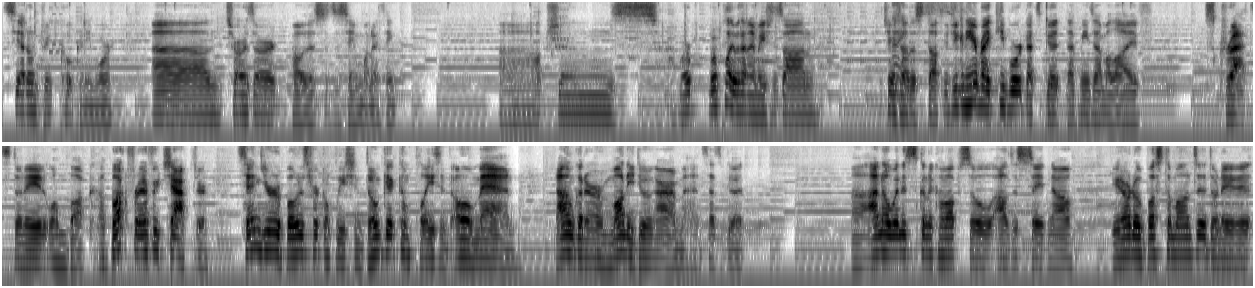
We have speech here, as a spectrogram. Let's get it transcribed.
see, I don't drink Coke anymore. Um, Charizard. Oh, this is the same one, I think. Uh, options. We're, we'll play with animations on change all this stuff. If you can hear my keyboard, that's good. That means I'm alive. Scrats donated one buck. A buck for every chapter. 10 euro bonus for completion. Don't get complacent. Oh man. Now I'm gonna earn money doing Iron Mans. That's good. Uh, I know when this is gonna come up, so I'll just say it now. Leonardo Bustamante donated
